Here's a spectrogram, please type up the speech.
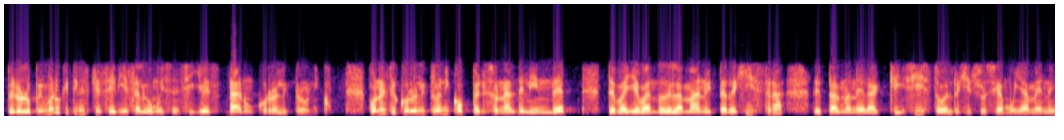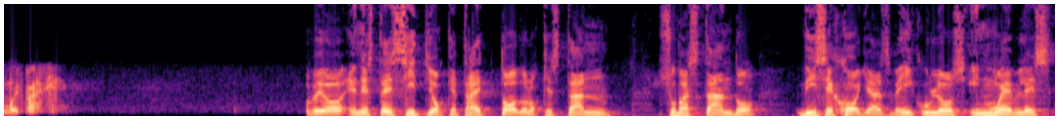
pero lo primero que tienes que hacer, y es algo muy sencillo, es dar un correo electrónico. Con este correo electrónico personal del INDEP te va llevando de la mano y te registra, de tal manera que, insisto, el registro sea muy ameno y muy fácil. Obvio, en este sitio que trae todo lo que están subastando, dice joyas, vehículos, inmuebles,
